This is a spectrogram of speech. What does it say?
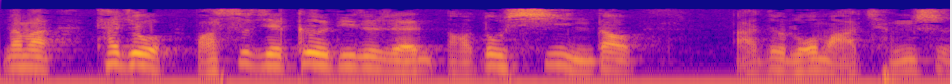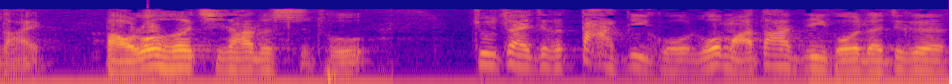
那么他就把世界各地的人啊都吸引到啊这个罗马城市来。保罗和其他的使徒就在这个大帝国罗马大帝国的这个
